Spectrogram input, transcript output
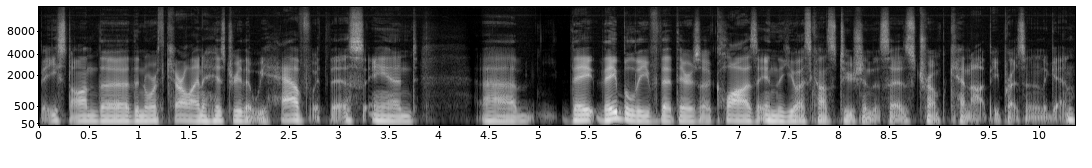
based on the the North Carolina history that we have with this, and uh, they they believe that there's a clause in the U.S. Constitution that says Trump cannot be president again.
